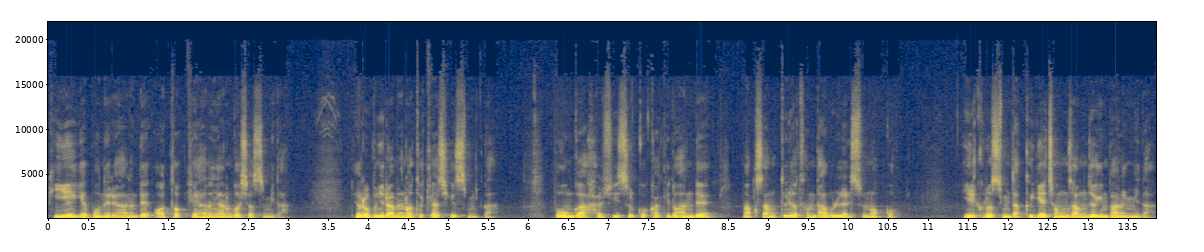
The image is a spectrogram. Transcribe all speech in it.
B에게 보내려 하는데 어떻게 하느냐는 것이었습니다. 여러분이라면 어떻게 하시겠습니까? 뭔가 할 수 있을 것 같기도 한데 막상 뚜렷한 답을 낼 수는 없고. 예, 그렇습니다. 그게 정상적인 반응입니다.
